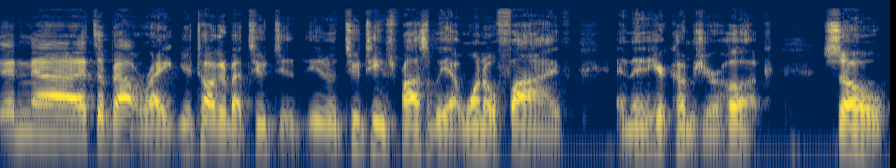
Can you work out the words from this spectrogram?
and uh, that's about right. You're talking about two, you know, two teams possibly at 105, and then here comes your hook. So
